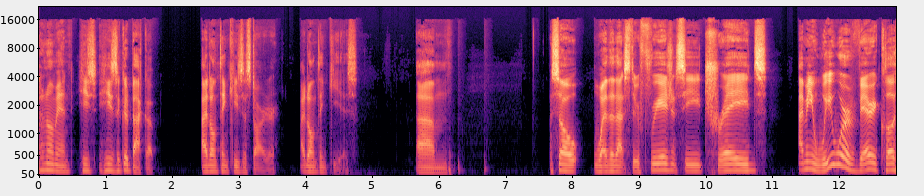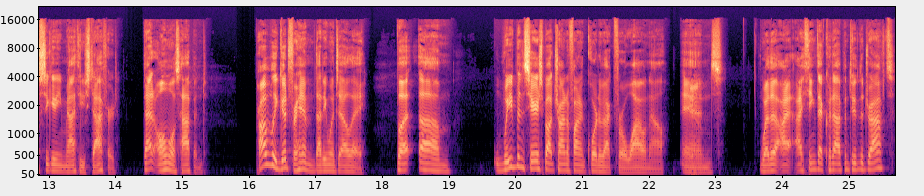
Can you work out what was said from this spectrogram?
don't know, man. He's he's a good backup. I don't think he's a starter. I don't think he is. Um. So whether that's through free agency, trades, I mean, we were very close to getting Matthew Stafford. That almost happened probably good for him that he went to LA. But um, we've been serious about trying to find a quarterback for a while now, and whether I, I think that could happen through the draft.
